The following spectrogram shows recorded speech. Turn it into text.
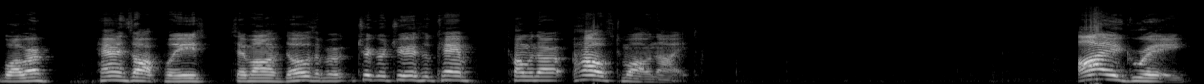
Barbara. Hands up, please said Mom. Those are trick-or-treaters who came come in our house tomorrow night. I agree.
